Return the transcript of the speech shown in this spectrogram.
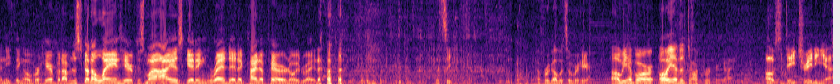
anything over here, but I'm just gonna land here because my eye is getting red and I'm kind of paranoid right now. Let's see. I forgot what's over here. Uh, we have our... Oh, yeah, the dock worker guy. Oh, it's a day trading, yeah.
